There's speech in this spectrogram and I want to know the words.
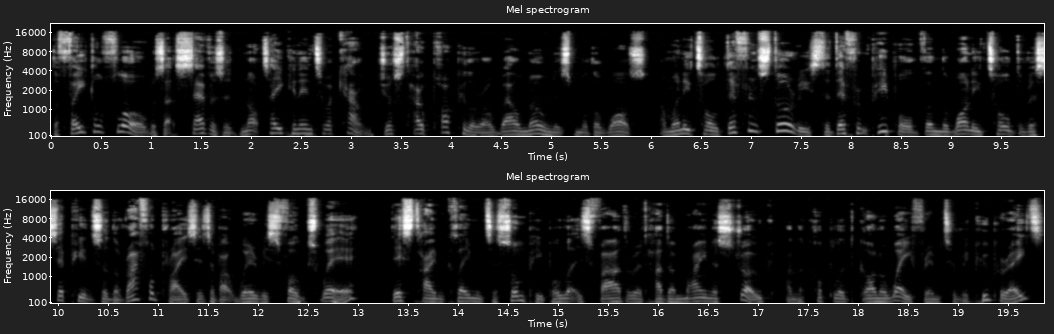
The fatal flaw was that Severs had not taken into account just how popular or well known his mother was, and when he told different stories to different people than the one he told the recipients of the raffle prizes about where his folks were, this time claiming to some people that his father had had a minor stroke and the couple had gone away for him to recuperate,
